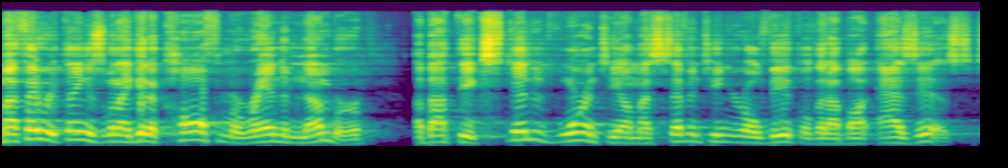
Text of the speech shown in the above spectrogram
My favorite thing is when I get a call from a random number about the extended warranty on my 17 year old vehicle that I bought as is.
